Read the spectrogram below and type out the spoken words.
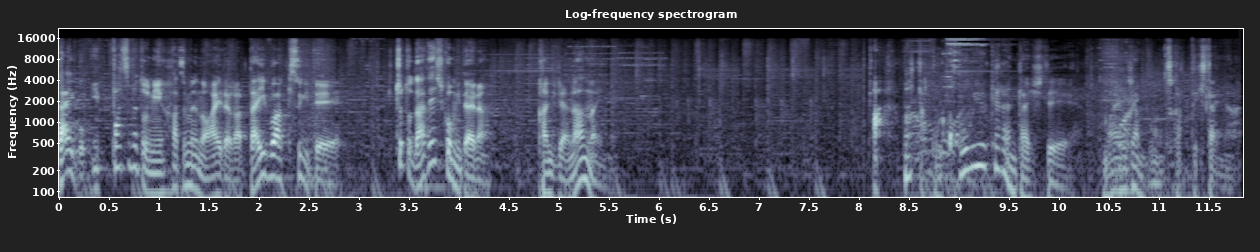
第5一発目と二発目の間がだいぶ空きすぎてちょっとなでしこみたいな感じにはなんないね。あ待ったこれこういうキャラに対して前ジャンプも使っていきたいな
